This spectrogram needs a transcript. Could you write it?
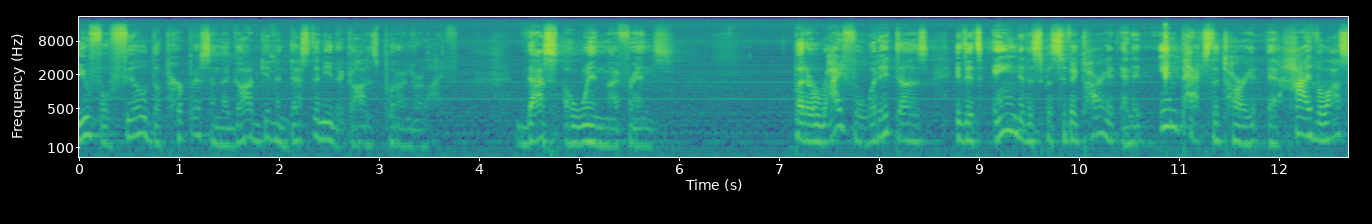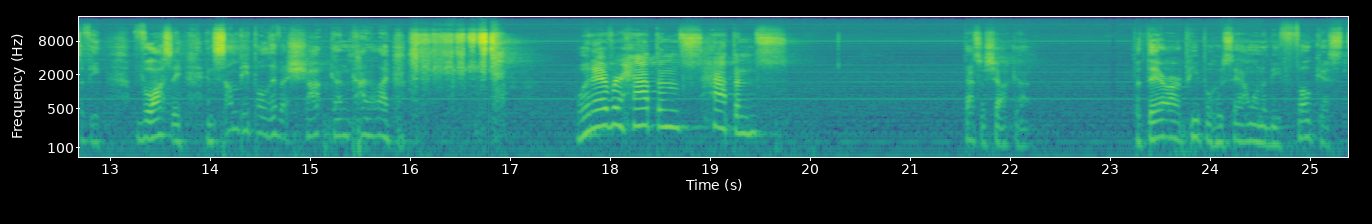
you fulfilled the purpose and the God given destiny that God has put on your life. That's a win, my friends. But a rifle, what it does is it's aimed at a specific target and it impacts the target at high velocity. Velocity. And some people live a shotgun kind of life. Whatever happens, happens. That's a shotgun. But there are people who say, I want to be focused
